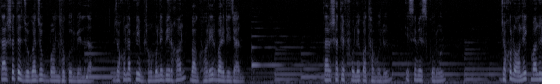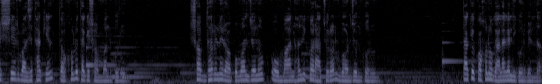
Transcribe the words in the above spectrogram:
তার সাথে যোগাযোগ বন্ধ করবেন না। যখন আপনি ভ্রমণে বের হন বা ঘরের বাইরে যান, তার সাথে ফোনে কথা বলুন এস এম এস করুন। যখন অনেক মানুষের মাঝে থাকেন, তখনও তাকে সম্মান করুন। সব ধরনের অপমানজনক ও মানহানিকর আচরণ বর্জন করুন। তাকে কখনো গালাগালি করবেন না,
